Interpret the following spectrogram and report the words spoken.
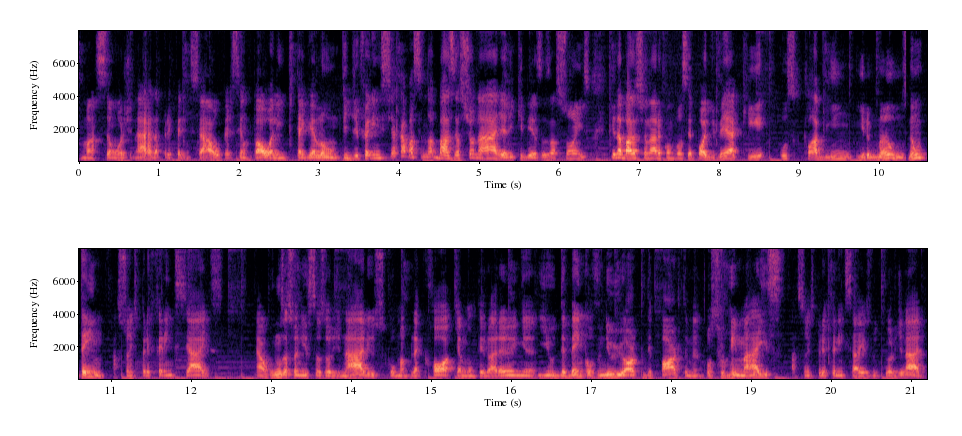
uma ação ordinária da preferencial, o percentual ali de tag along. O que diferencia acaba sendo a base acionária, a liquidez das ações. E na base acionária, como você pode ver aqui, os Clabin irmãos não têm ações preferenciais Alguns acionistas ordinários, como a BlackRock, a Monteiro Aranha e o The Bank of New York Department, possuem mais ações preferenciais do que ordinárias.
